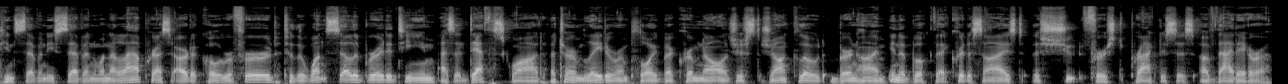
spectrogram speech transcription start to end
1977 when a La Presse article referred to the once celebrated team as a death squad, a term later employed by criminologist Jean-Claude Bernheim in a book that criticized the shoot first practices of that era.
